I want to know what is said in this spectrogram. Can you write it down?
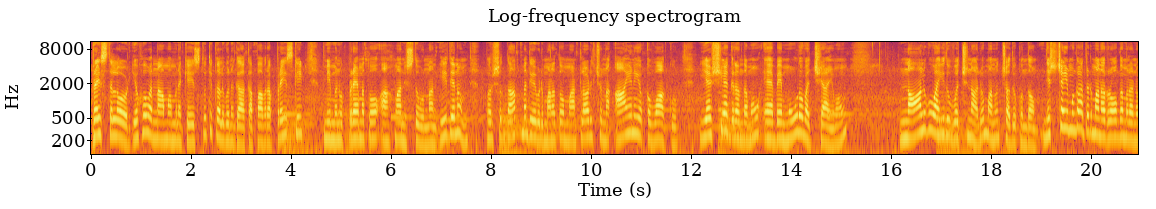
ప్రైస్తలోడ్ యహోవ నామమునకే స్థుతి కలుగును గాక పవర ప్రైస్కి మిమ్మల్ని ప్రేమతో ఆహ్వానిస్తూ ఉన్నాను. ఈ దినం పరిశుద్ధాత్మ దేవుడు మనతో మాట్లాడుచున్న ఆయన యొక్క వాక్కు యష్య గ్రంథము యాభై మూడవ అధ్యాయము నాలుగు ఐదు వచనాలు మనం చదువుకుందాం. నిశ్చయముగా అతడు మన రోగములను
